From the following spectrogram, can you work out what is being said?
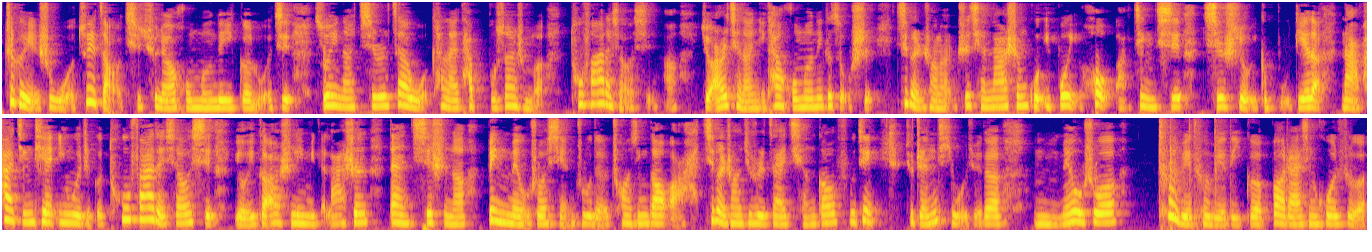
这个也是我最早期去聊鸿蒙的一个逻辑，所以呢，其实在我看来，它不算什么突发的消息。啊，就而且呢，你看鸿蒙那个走势，基本上呢，之前拉升过一波以后啊，近期其实是有一个补跌的。哪怕今天因为这个突发的消息有一个二十厘米的拉升，但其实呢，并没有说显著的创新高啊，基本上就是在前高附近。就整体我觉得，嗯，没有说特别特别的一个爆炸性或者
